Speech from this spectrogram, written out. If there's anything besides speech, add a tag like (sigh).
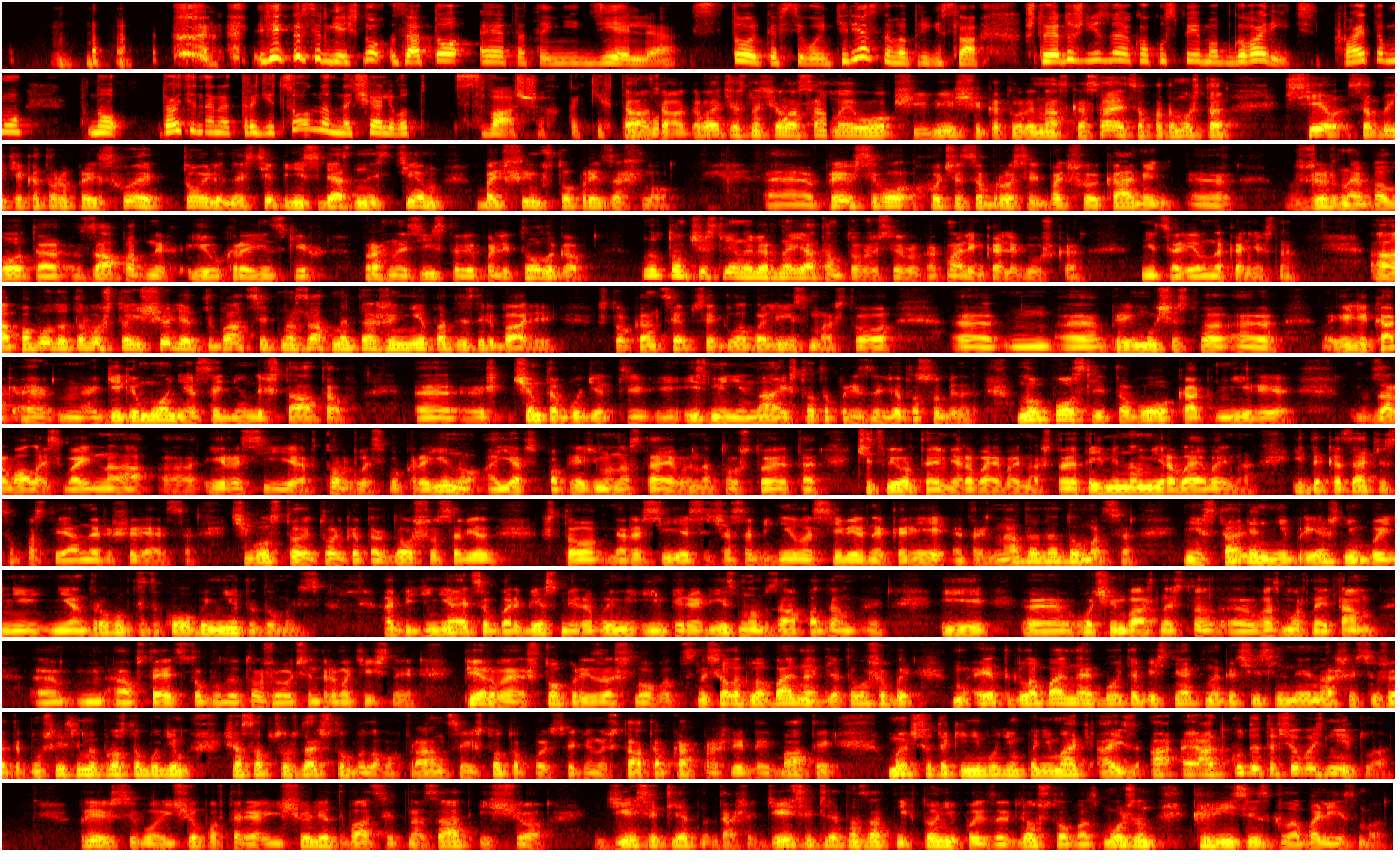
Виктор Сергеевич, ну зато эта-то неделя столько всего интересного принесла, что я даже не знаю, как успеем обговорить. Поэтому, ну, давайте, наверное, традиционно вначале вот с ваших каких-то... Да, да, давайте сначала самые общие вещи, которые нас касаются, потому что все события, которые происходят, в той или иной степени связаны с тем большим, что произошло. Э, прежде всего, хочется бросить большой камень э, в жирное болото западных и украинских прогнозистов и политологов, ну, в том числе, наверное, я там тоже сижу, как маленькая лягушка, не царевна, конечно, по поводу того, что еще лет 20 назад мы даже не подозревали, что концепция глобализма, что э, э, преимущество э, или как гегемония Соединенных Штатов чем-то будет изменена и что-то произойдет особенное. Но после того, как в мире взорвалась война а, и Россия вторглась в Украину, а я по-прежнему настаиваю на то, что это четвертая мировая война, что это именно мировая война, и доказательства постоянно расширяются. Чего стоит только тогда, что, Совет, что Россия сейчас объединилась с Северной Кореей, это же надо додуматься. Ни Сталин, ни Брежнев бы, ни, ни Андропов до такого бы не додумались объединяется в борьбе с мировым империализмом, Западом. И э, очень важно, что, э, возможно, и там э, обстоятельства будут тоже очень драматичные. Первое, что произошло. Вот сначала глобальное, для того, чтобы это глобальное будет объяснять многочисленные наши сюжеты. Потому что если мы просто будем сейчас обсуждать, что было во Франции, что такое Соединенных Штатов, как прошли дебаты, мы все-таки не будем понимать, а, из, а, а откуда это все возникло. Прежде всего, еще повторяю, еще лет 20 назад, еще 10 лет, даже 10 лет назад никто не произвел, что возможен кризис глобализма.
